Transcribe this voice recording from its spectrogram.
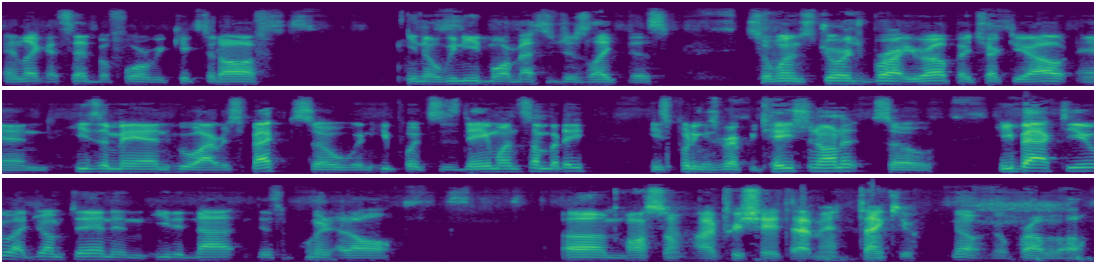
and like I said before we kicked it off, you know we need more messages like this. So once George brought you up, I checked you out, and he's a man who I respect. So when he puts his name on somebody, he's putting his reputation on it. So he backed you. I jumped in, and he did not disappoint at all. Um, awesome. I appreciate that, man. Thank you. No, no problem at all.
